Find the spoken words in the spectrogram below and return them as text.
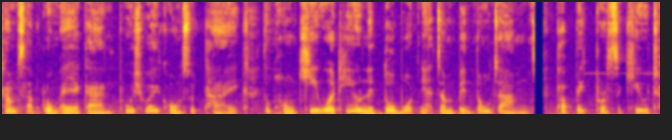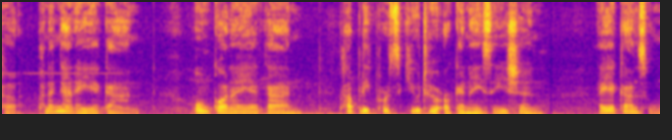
คำศัพท์กลุ่มอายการผู้ช่วยโค้งสุดท้ายส่วนของคีย์เวิร์ดที่อยู่ในตัวบทเนี่ยจำเป็นต้องจำ public prosecutor พนักงานอายการ องค์กรอายการ public prosecutor organization อายการสูง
